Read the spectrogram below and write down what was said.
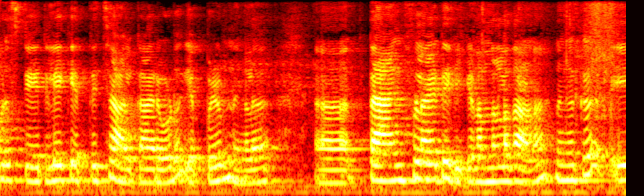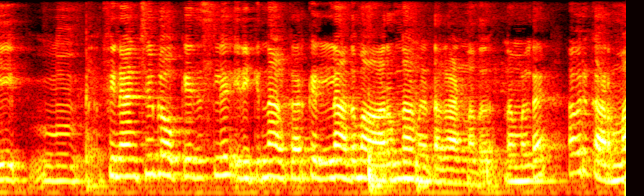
ഒരു സ്റ്റേറ്റിലേക്ക് എത്തിച്ച ആൾക്കാരോട് എപ്പോഴും നിങ്ങൾ താങ്ക്ഫുൾ ആയിട്ട് ഇരിക്കണം എന്നുള്ളതാണ്. നിങ്ങൾക്ക് ഈ ഫിനാൻഷ്യൽ ബ്ലോക്കേജസിൽ ഇരിക്കുന്ന ആൾക്കാർക്കെല്ലാം അത് മാറും എന്നാണ് കേട്ടോ കാണുന്നത്. നമ്മളുടെ ആ ഒരു കർമ്മ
